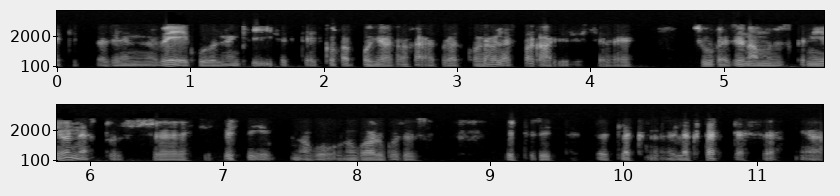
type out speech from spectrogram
tekitada selline veekujuline kriis, et käid korra põhjas ära ja tuled kohe üles tagasi, siis see suures enamuses ka nii õnnestus, ehk siis tõesti nagu, nagu alguses ütlesite, et läks, läks täkkesse ja,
